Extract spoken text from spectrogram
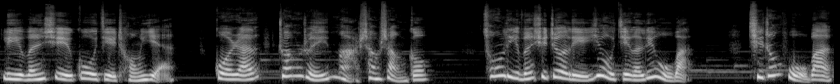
李文旭故伎重演。果然，庄蕊马上上钩，从李文旭这里又借了六万，其中五万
